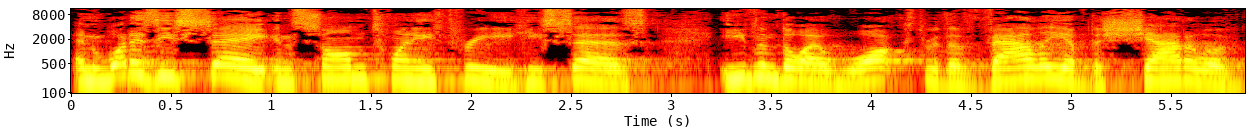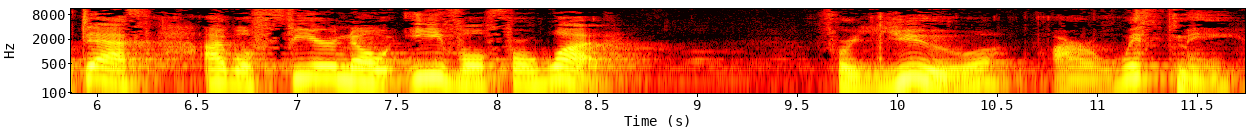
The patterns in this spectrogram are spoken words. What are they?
And what does he say in Psalm 23? He says, Even though I walk through the valley of the shadow of death, I will fear no evil for what? For you are with me.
